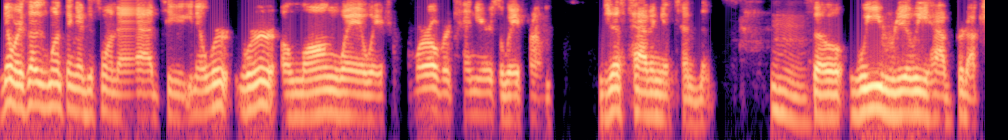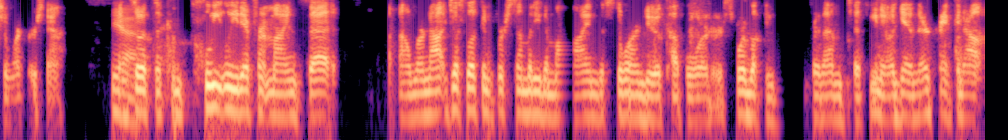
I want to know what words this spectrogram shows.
No worries. That was one thing I just wanted to add to. You know, we're we're a long way away from. We're over ten years away from just having attendance. Mm-hmm. So we really have production workers now. Yeah. And so it's a completely different mindset. Uh, we're not just looking for somebody to mind the store and do a couple orders. We're looking for them to, you know, again, they're cranking out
